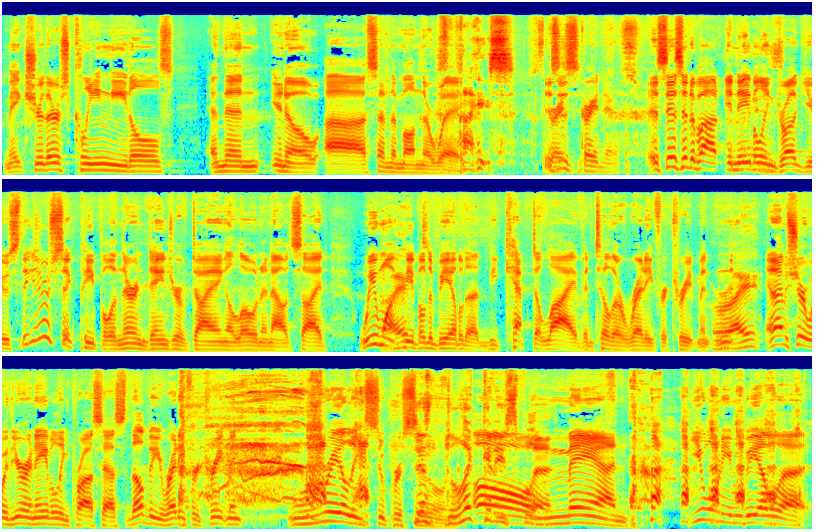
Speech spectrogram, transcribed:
Make sure there's clean needles, and then you know uh, send them on their way. Nice. This Great, is great news. this isn't about enabling drug use. These are sick people, and they're in danger of dying alone and outside. We want Right. people to be able to be kept alive until they're ready for treatment. Right. And I'm sure with your enabling process, they'll be ready for treatment really super soon. Just lickety oh, split. man, you won't even be able to.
